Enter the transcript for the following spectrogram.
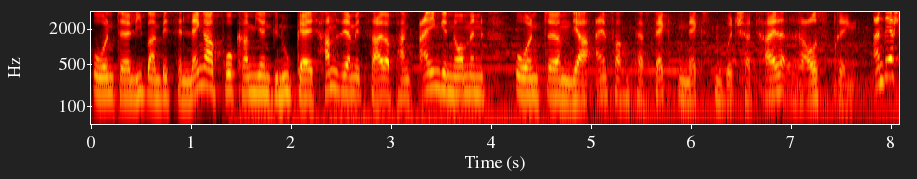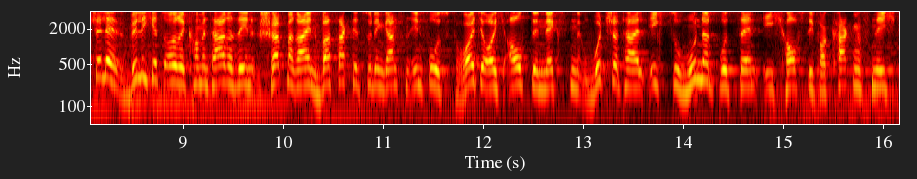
und äh, lieber ein bisschen länger programmieren. Genug Geld haben sie ja mit Cyberpunk eingenommen und ähm, ja, einfach einen perfekten nächsten Witcher-Teil rausbringen. An der Stelle will ich jetzt eure Kommentare sehen. Schreibt mal rein, was sagt ihr zu den ganzen Infos? Freut ihr euch auf den nächsten Witcher-Teil? Ich zu 100%. Ich hoffe, sie verkacken es nicht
